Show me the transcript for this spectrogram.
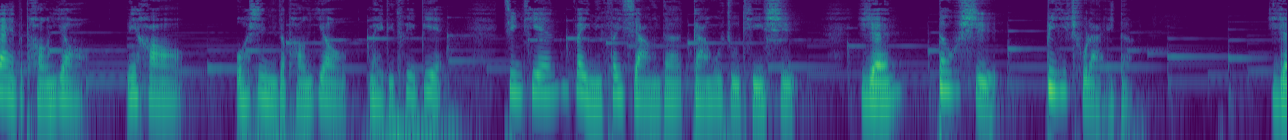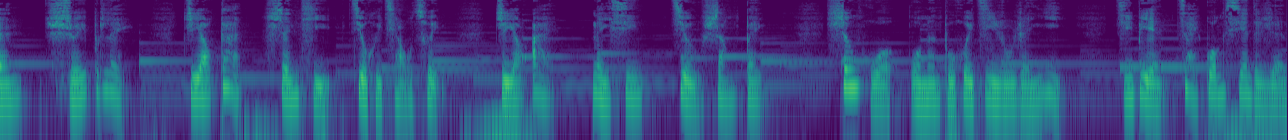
爱的朋友，你好，我是你的朋友美丽蜕变。今天为你分享的感悟主题是：人都是逼出来的。人谁不累？只要干，身体就会憔悴；只要爱，内心就有伤悲。生活我们不会尽如人意，即便再光鲜的人，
